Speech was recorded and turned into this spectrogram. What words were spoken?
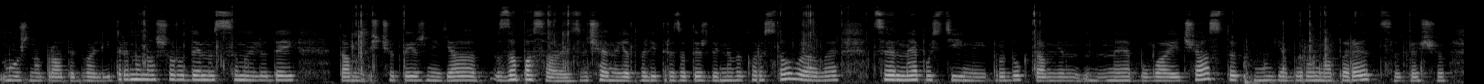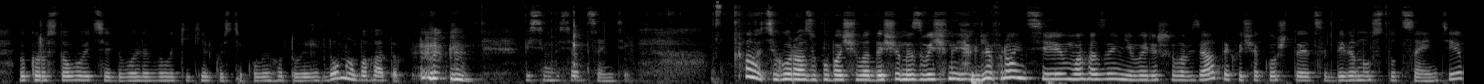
Можна брати 2 літри на нашу родину з 7 людей. Там щотижня я запасаю. Звичайно, я 2 літри за тиждень не використовую, але це не постійний продукт, там він не буває часто, тому я беру наперед. Це те, що використовується доволі великій кількості, коли готуєш вдома багато 80 центів. А цього разу побачила дещо незвичне, як для Франції в магазині. Вирішила взяти, хоча коштує це 90 центів,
